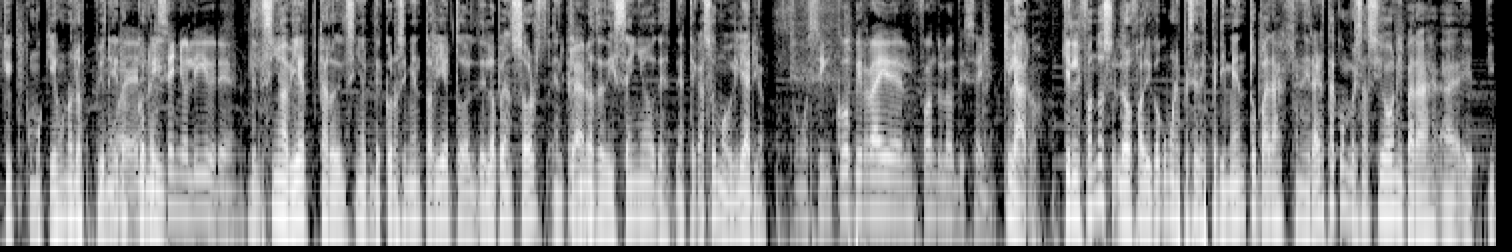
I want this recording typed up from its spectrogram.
que como que es uno de los pioneros el con el diseño libre. del diseño abierto, claro, del diseño del conocimiento abierto, del, del open source en Claro. términos de diseño, de- en este caso de mobiliario. Como sin copyright en el fondo los diseños. Claro, que en el fondo lo fabricó como una especie de experimento para generar esta conversación y para eh, y,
